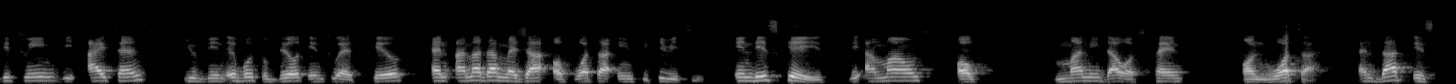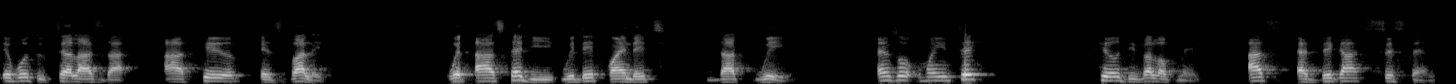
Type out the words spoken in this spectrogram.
between the items you've been able to build into a scale and another measure of water insecurity. In this case, the amount of money that was spent on water. And that is able to tell us that our scale is valid. With our study, we did find it that way. And so when you take skill development, as a bigger system,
